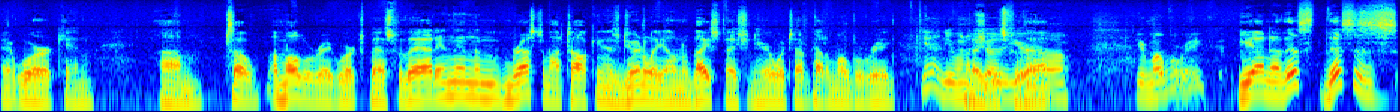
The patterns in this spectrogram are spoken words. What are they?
at work, and um, so a mobile rig works best for that. And then the rest of my talking is generally on the base station here, which I've got a mobile rig. Yeah, and you want to show your uh, your mobile rig? Yeah, now this this is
